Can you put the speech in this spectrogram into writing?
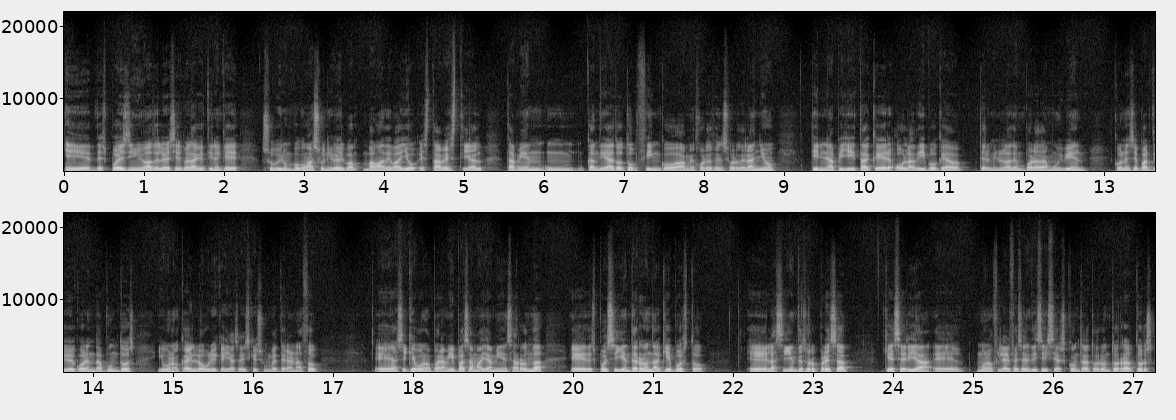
Eh, después Jimmy Butler, si es verdad que tiene que subir un poco más su nivel. Bama de Bayo está bestial. También un candidato top 5 a mejor defensor del año. Tienen a PJ Tucker o la Dipo que terminó la temporada muy bien con ese partido de 40 puntos. Y bueno, Kyle Lowry que ya sabéis que es un veteranazo. Eh, así que bueno, para mí pasa Miami en esa ronda. Eh, después, siguiente ronda, aquí he puesto la siguiente sorpresa que sería, eh, bueno, Philadelphia 76ers contra Toronto Raptors.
